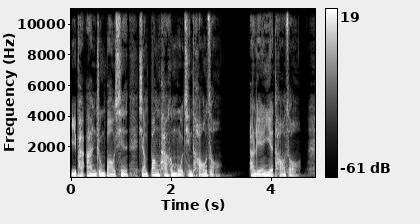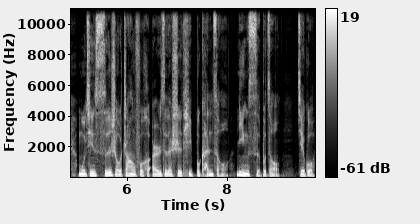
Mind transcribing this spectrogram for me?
一派暗中报信想帮他和母亲逃走。他连夜逃走，母亲死守丈夫和儿子的尸体不肯走，宁死不走，结果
